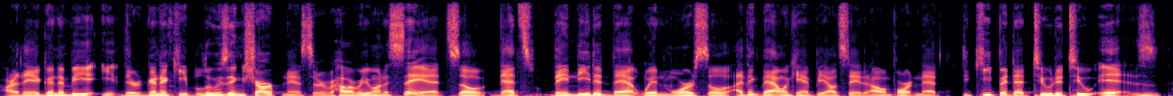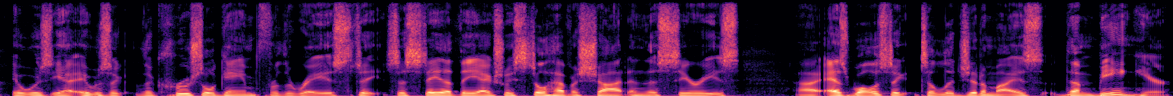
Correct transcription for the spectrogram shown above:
are they going to be? They're going to keep losing sharpness or however you want to say it. So that's they needed that win more. So I think that one can't be outstated. How important that to keep it at two to two is. It was yeah, it was a, the crucial game for the Rays to to stay that they actually still have a shot in this series, uh, as well as to, to legitimize them being here.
